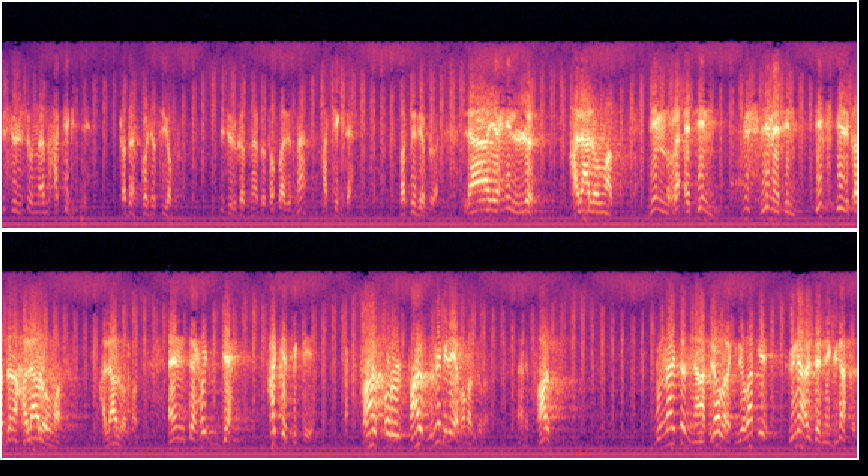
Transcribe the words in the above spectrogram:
bir sürüsü onların hacca gitti. Kadın, kocası yok. Bir sürü kadınlar da toplar yanına hacca gider. Diyor burada. La yehillü. Halal olmaz. Limre'etin, müslimetin. Hiçbir kadına halal olmaz. Halal olmaz. En tehucce. Hac etmek diye. Farz olur, farzını bile yapamaz bunu. Yani farz. Bunlar ise nafile olarak gidiyorlar ki günah üzerine günahtır.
